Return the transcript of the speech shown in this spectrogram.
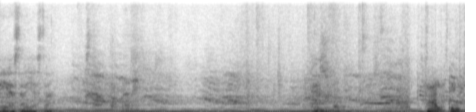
Ya está, ya está. Ah, lo tienes.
